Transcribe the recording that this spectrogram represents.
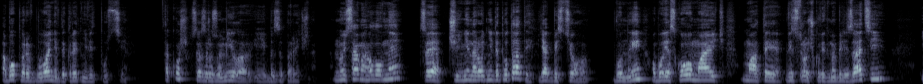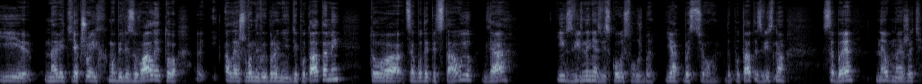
або перебування в декретній відпустці. Також все зрозуміло і беззаперечно. Ну і саме головне це чинні народні депутати. Як без цього? Вони обов'язково мають мати відстрочку від мобілізації. І навіть якщо їх мобілізували, то е, але ж вони вибрані депутатами, то це буде підставою для їх звільнення з військової служби. Як без цього? Депутати, звісно, себе не обмежать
